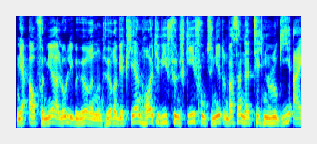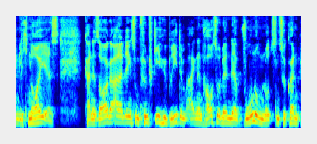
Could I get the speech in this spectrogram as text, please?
Ja, auch von mir, hallo liebe Hörerinnen und Hörer. Wir klären heute, wie 5G funktioniert und was an der Technologie eigentlich neu ist. Keine Sorge allerdings, um 5G-Hybrid im eigenen Haus oder in der Wohnung nutzen zu können,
